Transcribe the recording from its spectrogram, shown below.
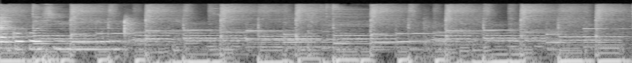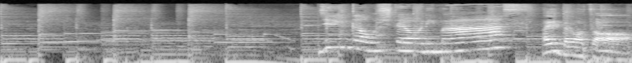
ゃあここし人化をしておりますはいどうぞ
